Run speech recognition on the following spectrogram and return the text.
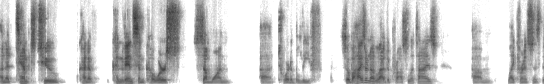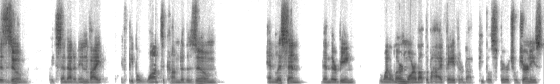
an attempt to kind of convince and coerce someone uh, toward a belief. So Baha'is are not allowed to proselytize. Um, like, for instance, this Zoom, we send out an invite. If people want to come to the Zoom and listen, then they're being, want to learn more about the Baha'i faith or about people's spiritual journeys,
